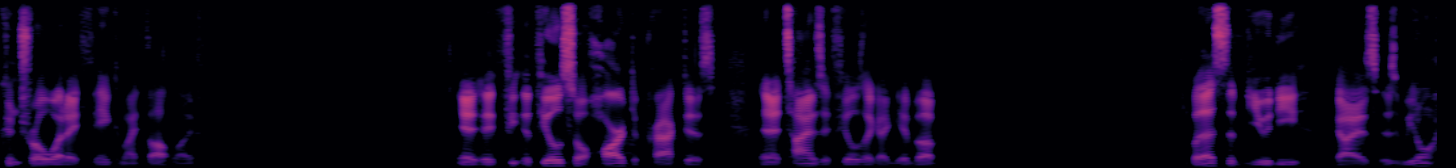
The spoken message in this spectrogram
control what I think in my thought life. It, it, it, feels so hard to practice, and at times it feels like I give up. But that's the beauty, guys, is we don't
